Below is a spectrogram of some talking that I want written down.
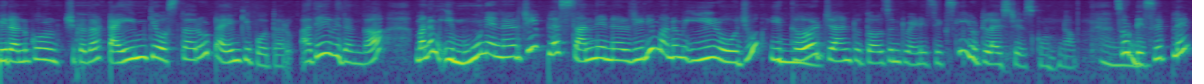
మీరు అనుకోవచ్చు కదా టైంకి వస్తారు టైంకి పోతారు. అదే విధంగా మనం ఈ మూన్ ఎనర్జీ ప్లస్ సన్ ఎనర్జీని మనం ఈ రోజు ఈ third Jan two thousand twenty సిక్స్కి యూటిలైజ్ చేసుకుంటున్నాం. సో డిసిప్లిన్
